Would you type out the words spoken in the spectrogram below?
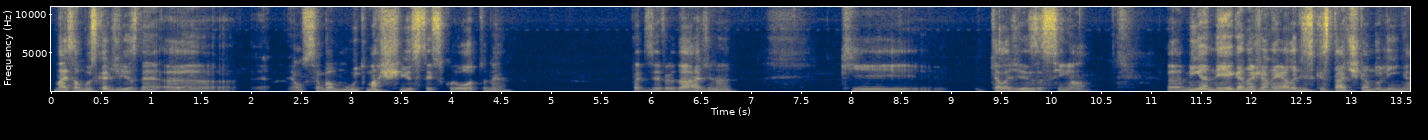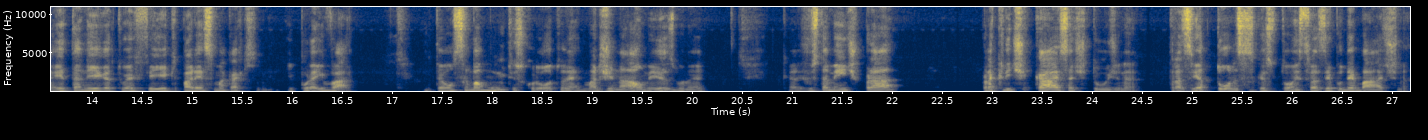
Mas a música diz, né? Uh, é um samba muito machista, escroto, né? Para dizer a verdade, né? Que, que ela diz assim, ó. Uh, minha nega na janela diz que está tirando linha. Eita nega, tu é feia que parece macaquinho. E por aí vai. Então é um samba muito escroto, né? Marginal mesmo, né? Justamente para criticar essa atitude, né? Trazer à tona essas questões, trazer para o debate, né?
